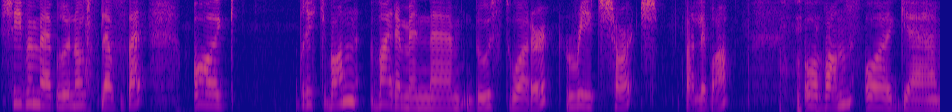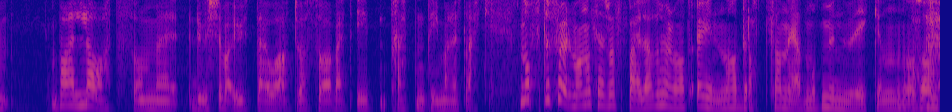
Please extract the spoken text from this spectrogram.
Skive med brunost, leverpostei. Og drikk vann. Vitamin eh, boost water. Recharge. Veldig bra. Og vann. Og eh, bare lat som eh, du ikke var ute, og at du har sovet i 13 timer i strekk. Men ofte føler man og ser seg i speilet at, hører man at øynene har dratt seg ned mot munnviken og sånn.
